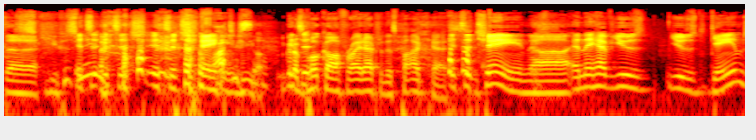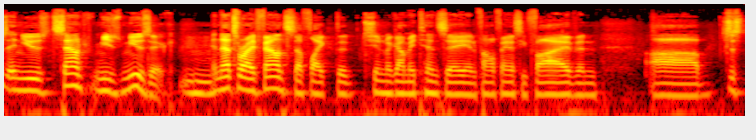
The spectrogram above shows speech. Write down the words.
the. Excuse it's me? a, it's a it's a chain. Watch yourself. I'm going to a- book off right after this podcast. It's a chain, uh, and they have used used games and used sound used music, and that's where I found stuff like the Shin Megami Tensei and Final Fantasy V, and uh, just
